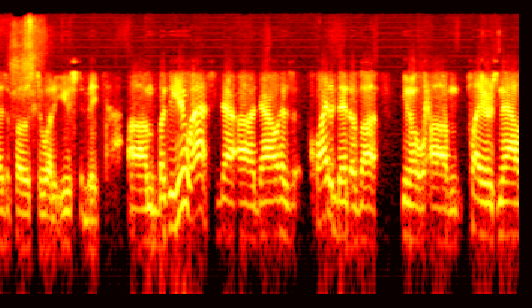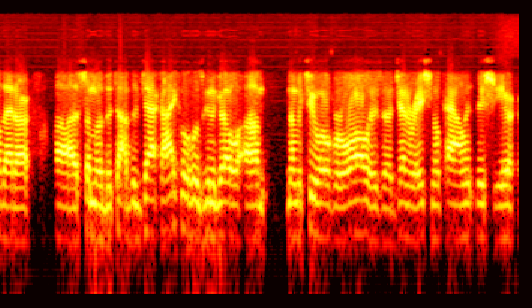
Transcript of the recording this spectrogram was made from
as opposed to what it used to be. Um, but the U.S. Uh, Daryl has quite a bit of uh, you know um, players now that are uh, some of the top. Jack Eichel, who's going to go um, number two overall is a generational talent this year.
